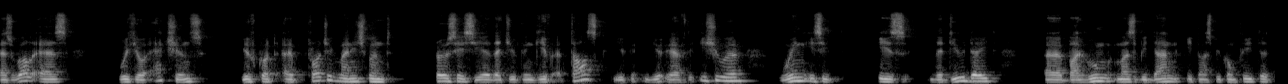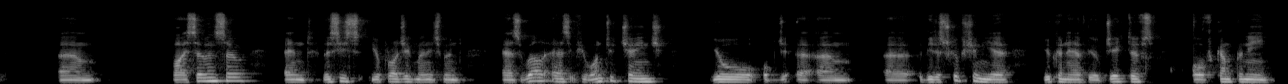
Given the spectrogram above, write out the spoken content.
as well as with your actions, you've got a project management process here that you can give a task. You, can, you have the issuer. When is it? Is the due date? Uh, by whom must be done? It must be completed um, by so and so. And this is your project management, as well as if you want to change your uh, um, uh, the description here, you can have the objectives of company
